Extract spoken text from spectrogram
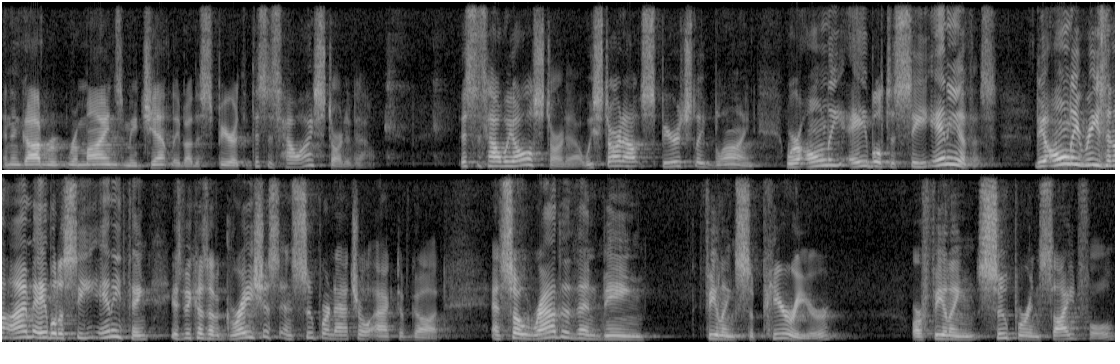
And then God re- reminds me gently by the Spirit that this is how I started out. This is how we all start out. We start out spiritually blind. We're only able to see any of us. The only reason I'm able to see anything is because of a gracious and supernatural act of God. And so rather than being feeling superior or feeling super insightful,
